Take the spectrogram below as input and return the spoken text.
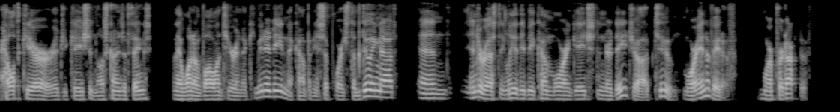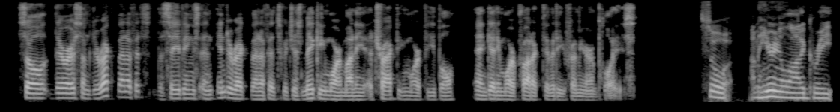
healthcare or education, those kinds of things. And they want to volunteer in the community, and the company supports them doing that. And interestingly, they become more engaged in their day job too, more innovative, more productive. So there are some direct benefits, the savings, and indirect benefits, which is making more money, attracting more people, and getting more productivity from your employees. So I'm hearing a lot of great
